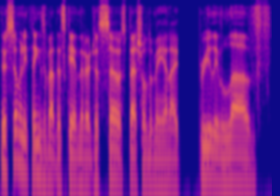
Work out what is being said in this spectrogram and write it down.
There's so many things about this game that are just so special to me, and I really love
